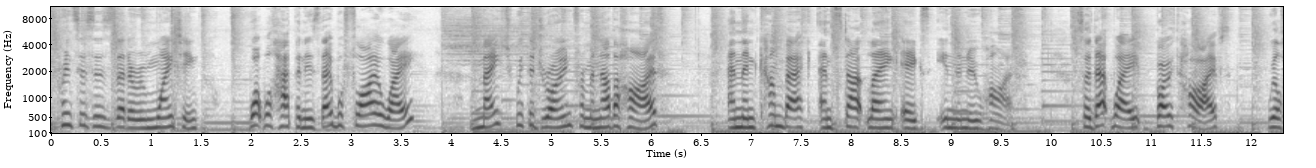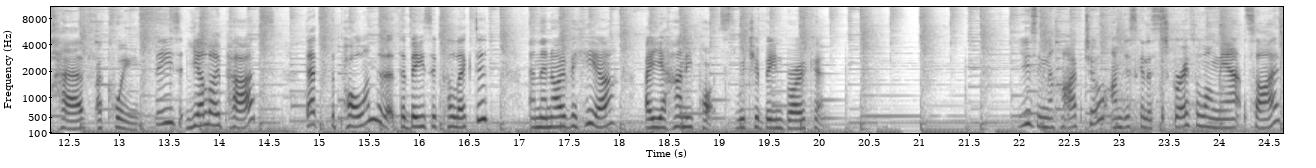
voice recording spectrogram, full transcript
princesses that are in waiting, what will happen is they will fly away, mate with a drone from another hive and then come back and start laying eggs in the new hive. So that way both hives will have a queen. These yellow parts, that's the pollen that the bees have collected and then over here are your honey pots which have been broken. Using the hive tool I'm just going to scrape along the outside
